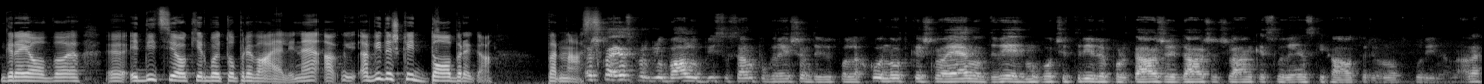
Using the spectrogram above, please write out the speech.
grejo v uh, edicijo, kjer bojo to prevajali. A, a vidiš kaj dobrega? Veš, kaj, jaz pri globalu v bistvu sam pogrešam, da bi pa lahko notkešno eno, dve, mogoče tri reportaže, daljše članke slovenskih avtorjev notporinali.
